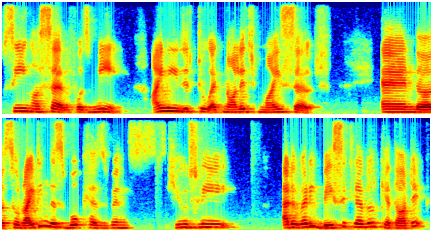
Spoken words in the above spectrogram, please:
seeing herself was me. I needed to acknowledge myself. And uh, so writing this book has been hugely, at a very basic level, cathartic.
